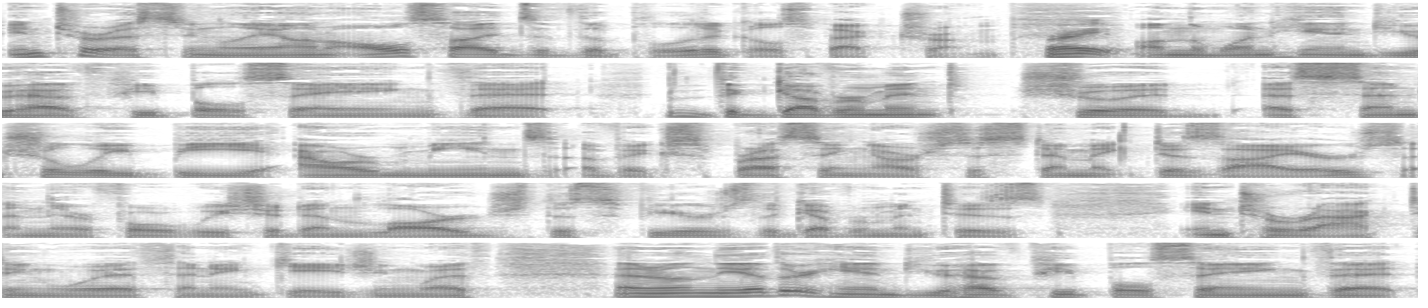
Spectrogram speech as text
interestingly on all sides of the political spectrum. Right. On the one hand, you have people saying that the government should essentially be our means of expressing our systemic desires, and therefore we should enlarge the spheres the government is interacting with and engaging with. And on the other hand, you have people saying that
